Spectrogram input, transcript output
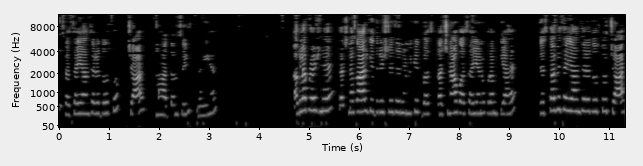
इसका सही आंसर है दोस्तों, चार, महात्म सिंह नहीं है। अगला प्रश्न है, रचनाकाल की दृष्टि से निम्नलिखित रचनाओं का सही अनुक्रम क्या है? जिसका भी सही आंसर है दोस्तों, चार,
